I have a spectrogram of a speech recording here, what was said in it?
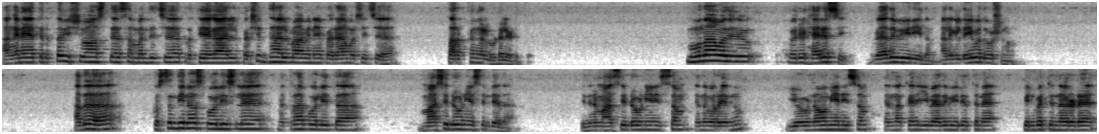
അങ്ങനെ തൃത്വവിശ്വാസത്തെ സംബന്ധിച്ച് പ്രത്യേകാൽ പരിശുദ്ധാത്മാവിനെ പരാമർശിച്ച് തർക്കങ്ങൾ ഉടലെടുത്തു. മൂന്നാമതൊരു ഒരു ഹെരസി വേദവിപരീതം അല്ലെങ്കിൽ ദൈവദൂഷണം. അത് കുസ്തന്തീനോസ് പോലീസിലെ മെത്രാപോലീത്ത മാസിഡോണിയസിന്റെതാണ്. ഇതിന് മാസിഡോണിയനിസം എന്ന് പറയുന്നു യൂണോമിയനിസം എന്നൊക്കെ ഈ വേദവീര്യത്തിന് പിൻപറ്റുന്നവരുടെ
